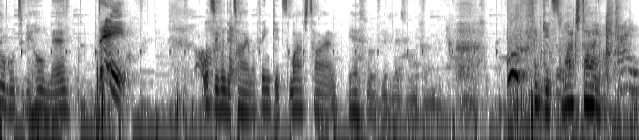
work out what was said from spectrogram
So good to be home, man. Damn! What's even the time? I think it's March time. Yes, bro, please let's watch. I think it's March time. Hi.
